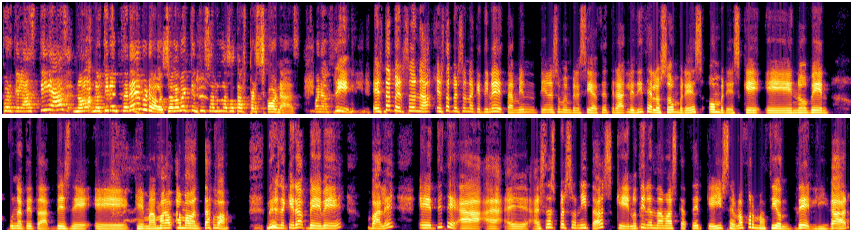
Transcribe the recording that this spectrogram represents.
Porque las tías no, no tienen cerebro, solo ven que tú saludas a otras personas. Bueno, en fin. Sí, esta persona, esta persona que tiene también tiene su membresía, etcétera, le dice a los hombres, hombres que eh, no ven una teta desde eh, que mamá amamantaba, desde que era bebé, ¿vale? Eh, dice a, a, eh, a estas personitas que no tienen nada más que hacer que irse a una formación de ligar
